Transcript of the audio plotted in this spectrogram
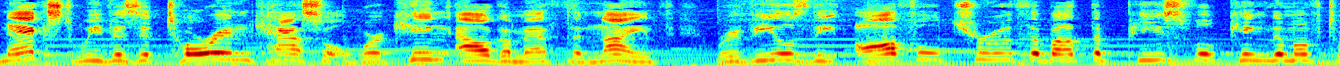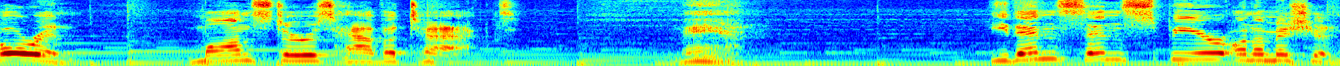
Next, we visit Torin Castle, where King Algameth IX reveals the awful truth about the peaceful kingdom of Torin. Monsters have attacked. Man. He then sends Spear on a mission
